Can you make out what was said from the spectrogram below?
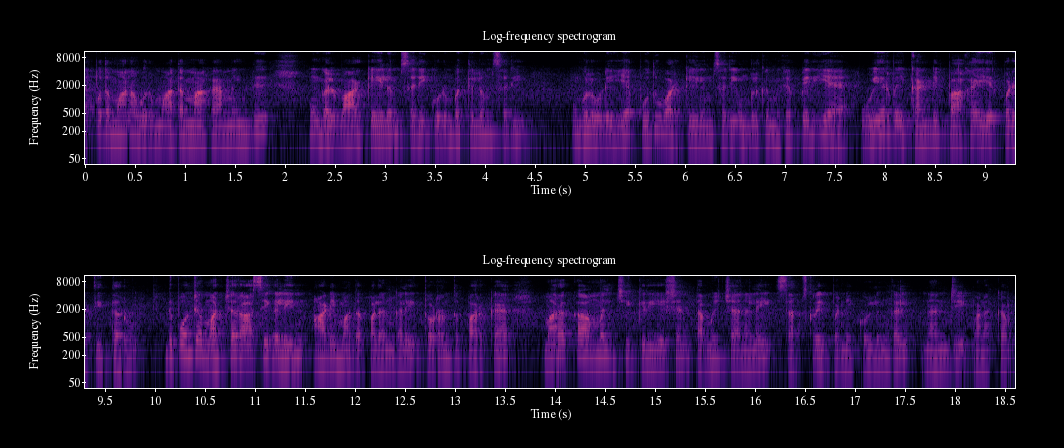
அற்புதமான ஒரு மாதமாக அமைந்து உங்கள் வாழ்க்கையிலும் சரி குடும்பத்திலும் சரி உங்களுடைய பொது வாழ்க்கையிலும் சரி உங்களுக்கு மிகப்பெரிய உயர்வை கண்டிப்பாக ஏற்படுத்தி தரும். இது போன்ற மற்ற ராசிகளின் ஆடி மாத பலன்களை தொடர்ந்து பார்க்க மறக்காமல் ஜி கிரியேஷன் தமிழ் சேனலை சப்ஸ்கிரைப் பண்ணிக்கொள்ளுங்கள் நன்றி வணக்கம்.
